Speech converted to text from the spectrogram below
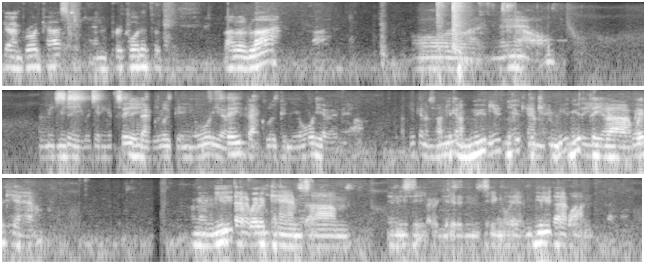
going broadcast and recorded for blah, blah, blah. All right, now, let me see, we're getting a feedback loop in the audio. Feedback loop in the audio now. I think I'm, going to mute, mute, mute, the, mute, mute the uh, webcam. I'm going to mute that webcam's, um, let me see if I can get it in the signal here. Mute that one.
